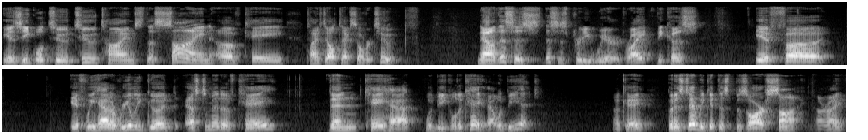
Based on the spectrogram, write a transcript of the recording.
is equal to two times the sine of k times delta x over two. Now this is this is pretty weird, right? Because if uh, if we had a really good estimate of k, then k hat would be equal to k. That would be it. Okay, but instead we get this bizarre sine. All right.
